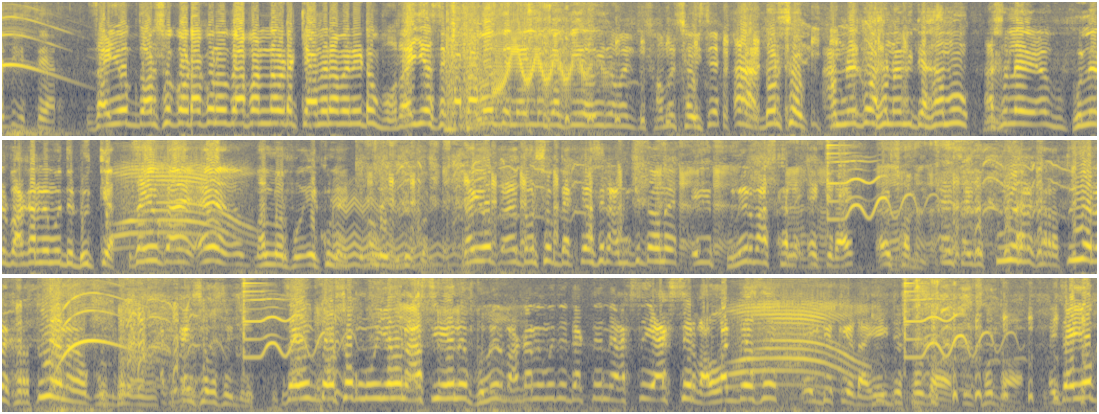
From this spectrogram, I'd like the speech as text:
এদিকে স্যার যাই হোক দর্শক ওটা কোনো ব্যাপার না ওটা ক্যামেরাম্যান একটু বোধাই আছে কথা লোক কি ওই একটু সমস্যা হয়েছে। হ্যাঁ দর্শক আপনাকে এখন আমি দেখামু আসলে ফুলের বাগানের মধ্যে ঢুকিয়া। যাই হোক মাল্লোর ফুল একুলে যাই হোক দর্শক দেখতে আছেন আমি কিন্তু এই ফুলের মাঝখানে একে রায় এই সব তুই খারা তুই হার খারা তুই বসে যাই হোক দর্শক মুই এখন আসি এনে ফুলের বাগানের মধ্যে দেখতে একশে একশের ভালো লাগবে আছে এই যে কেডা এই যে সোজা সোজা। যাই হোক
